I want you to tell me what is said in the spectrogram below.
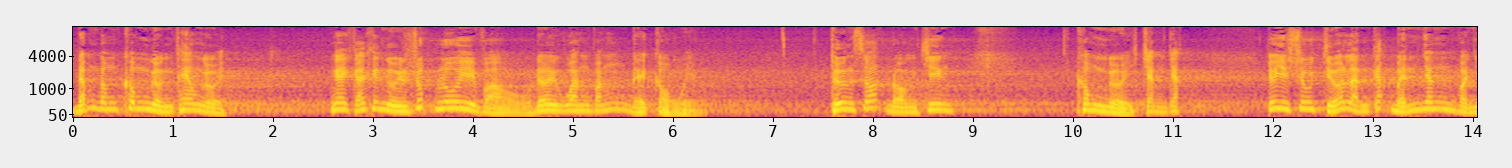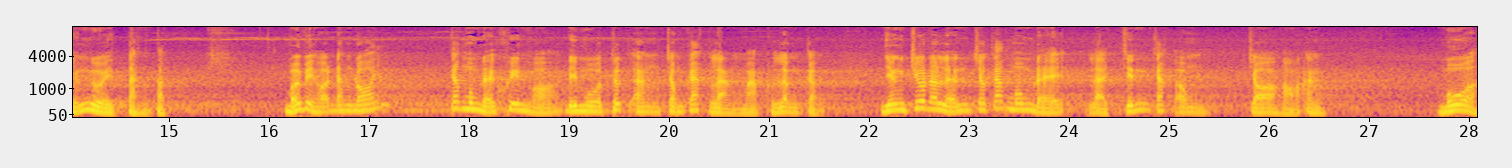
Đám đông không ngừng theo người, ngay cả khi người rút lui vào nơi quan vắng để cầu nguyện. Thương xót đoàn chiên, không người chăn dắt. Chúa Giêsu chữa lành các bệnh nhân và những người tàn tật. Bởi vì họ đang đói các môn đệ khuyên họ đi mua thức ăn Trong các làng mạc lân cận Nhưng Chúa đã lệnh cho các môn đệ Là chính các ông cho họ ăn. Mua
